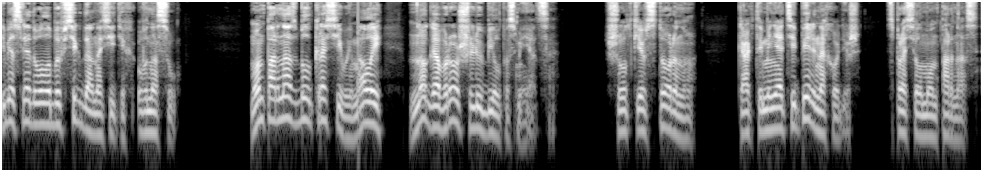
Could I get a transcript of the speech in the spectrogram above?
Тебе следовало бы всегда носить их в носу». Монпарнас был красивый, малый, но Гаврош любил посмеяться. «Шутки в сторону. Как ты меня теперь находишь?» — спросил Монпарнас.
